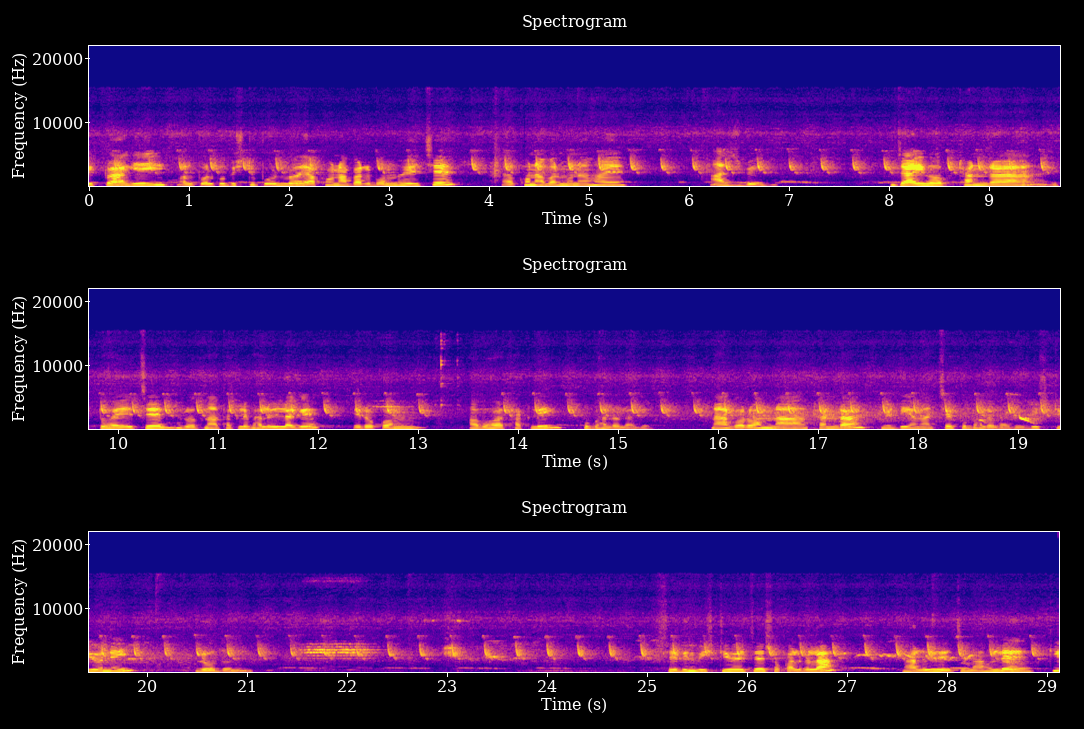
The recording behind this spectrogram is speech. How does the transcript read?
একটু আগেই অল্প অল্প বৃষ্টি পড়ল, এখন আবার বন্ধ হয়েছে। এখন আবার মনে হয় আসবে। যাই হোক, ঠান্ডা একটু হয়েছে, রোদ না থাকলে ভালোই লাগে। এরকম আবহাওয়া থাকলেই খুব ভালো লাগে। না গরম, না ঠান্ডা, মিডিয়াম আছে, খুব ভালো লাগে। বৃষ্টিও নেই, রোদও নেই। সেদিন বৃষ্টি হয়েছে সকালবেলা, ভালোই হয়েছে। না হলে কি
